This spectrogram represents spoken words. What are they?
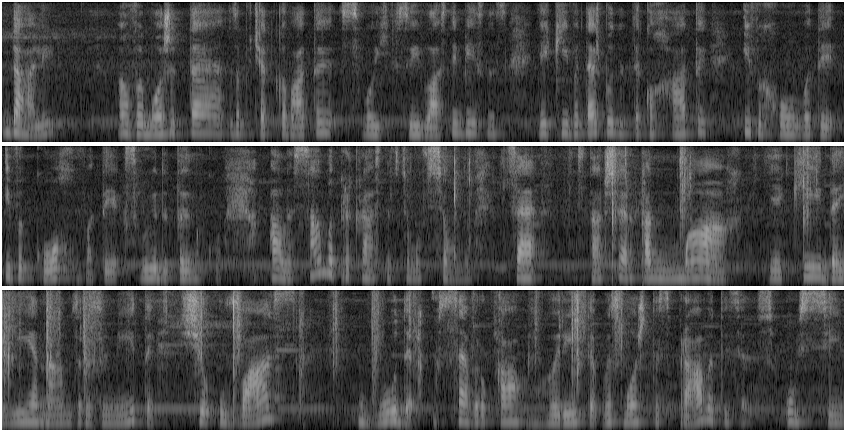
Далі ви можете започаткувати свій, свій власний бізнес, який ви теж будете кохати і виховувати, і викохувати як свою дитинку. Але саме прекрасне в цьому всьому це старший аркан маг, який дає нам зрозуміти, що у вас буде усе в руках горіти, ви зможете справитися з усім.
